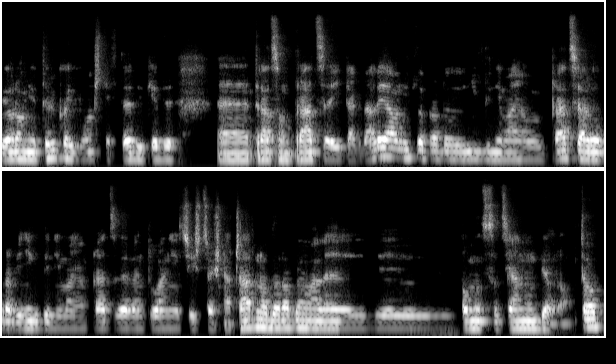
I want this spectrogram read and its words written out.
biorą nie tylko i wyłącznie wtedy, kiedy e, tracą pracę i tak dalej, a oni to naprawdę nigdy nie mają pracy, albo prawie nigdy nie mają pracy, ewentualnie gdzieś coś na czarno dorobią, ale e, pomoc socjalną biorą. To,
